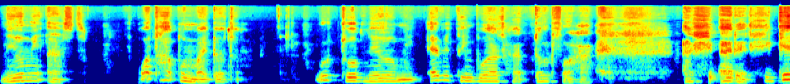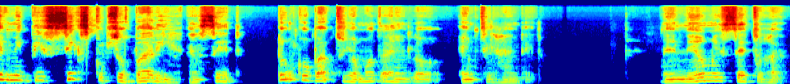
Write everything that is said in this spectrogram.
Naomi asked, What happened, my daughter? Ruth told Naomi everything Boaz had done for her. And she added, He gave me these six scoops of barley and said, Don't go back to your mother in law empty handed. Then Naomi said to her,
